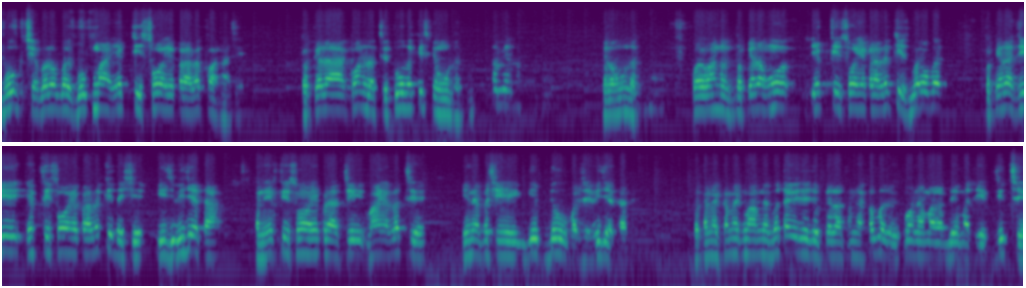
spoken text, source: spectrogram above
બુક છે બરોબર બુકમાં એક થી સો એકડા લખવાના છે. તો પેલા કોણ લખશે? તું લખીશ કે હું લખું? તમે પેલા હું લખું. કોઈ વાંધો નહીં. તો પેલા હું એક થી સો એકડા લખીશ બરોબર? તો પેલા જે એક થી સો એકડા લખી દઈશે એ જ વિજેતા. અને એક થી સો એકડા જે વાયા લખશે એને પછી ગિફ્ટ દેવું પડશે વિજેતાને. તો તમે કમેન્ટમાં અમને બતાવી દેજો. પેલા તમને ખબર હોય કોણ અમારા બે માંથી એક જીતશે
